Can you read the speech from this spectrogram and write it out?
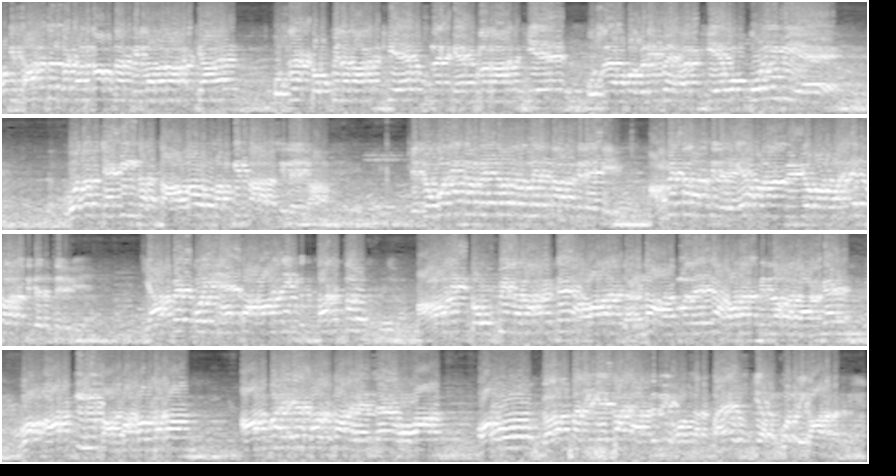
वो किसान संगठन का उसने बिल्ला लगा रखा है। उसने टोपी लगा रखी है, उसने कैप लगा रखी है, उसने पगड़ी पहन रखी है, वो कोई भी है। वो जो चेकिंग दस्ता होगा, वो सबकी तलाशी लेगा। को नहीं कर रहे थे तो मेरी तलाशी लेगी। हम भी तलाशी लेंगे अपना वीडियो बनवाएँगे तलाशी देते हुए यहाँ पे कोई असामाजिक तत्व, हमारी टोपी लगा के, हमारा झंडा हाथ में लेके, हमारा बिल्ला लगा के, वो आपकी ही भाषा को लगा तरीके का आदमी हो सकता है उसकी हमको निगाह रखनी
